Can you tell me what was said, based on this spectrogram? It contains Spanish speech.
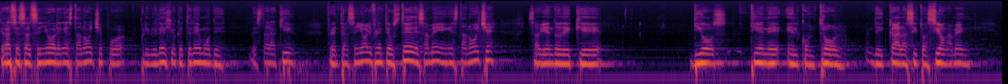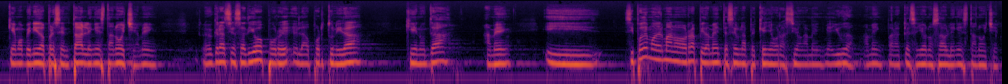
Gracias al Señor en esta noche por el privilegio que tenemos de, estar aquí frente al Señor y frente a ustedes, amén, en esta noche, sabiendo de que Dios tiene el control de cada situación, amén, que hemos venido a presentarle en esta noche, amén. Gracias a Dios por eh, la oportunidad que nos da, amén. Y si podemos, hermano, rápidamente hacer una pequeña oración, amén, me ayuda, amén, para que el Señor nos hable en esta noche.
